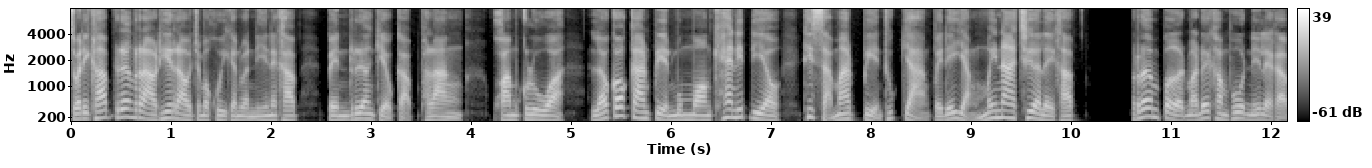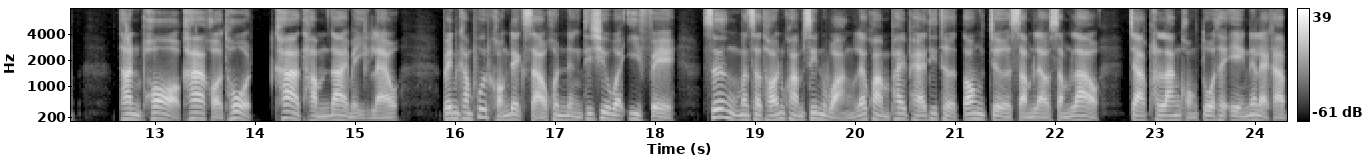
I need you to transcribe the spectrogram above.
สวัสดีครับ เรื่องราวที่เราจะมาคุยกันวันนี้นะครับ เป็นเรื่องเกี่ยวกับพลัง ความกลัว แล้วก็การเปลี่ยนมุมมองแค่นิดเดียว ที่สามารถเปลี่ยนทุกอย่างไปได้อย่างไม่น่าเชื่อเลยครับ เริ่มเปิดมาด้วยคำพูดนี้เลยครับ ท่านพ่อข้าขอโทษข้าทำได้มาอีกแล้ว เป็นคำพูดของเด็กสาวคนหนึ่งที่ชื่อว่าอีเฟ ซึ่งมันสะท้อนความสิ้นหวัง และความพ่ายแพ้ที่เธอต้องเจอซ้ำแล้วซ้ำเล่า จากพลังของตัวเธอเองนี่แหละครับ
